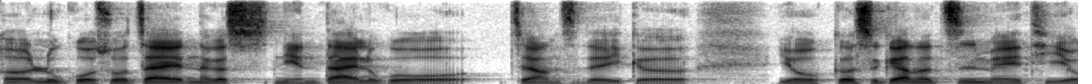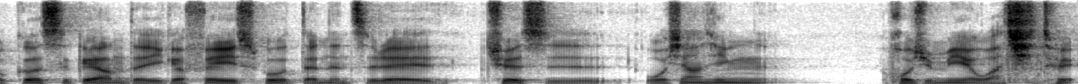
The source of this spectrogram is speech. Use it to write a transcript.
呃，如果说在那个年代，如果这样子的一个有各式各样的自媒体，有各式各样的一个 Facebook 等等之类，确实，我相信或许密尔瓦基队、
